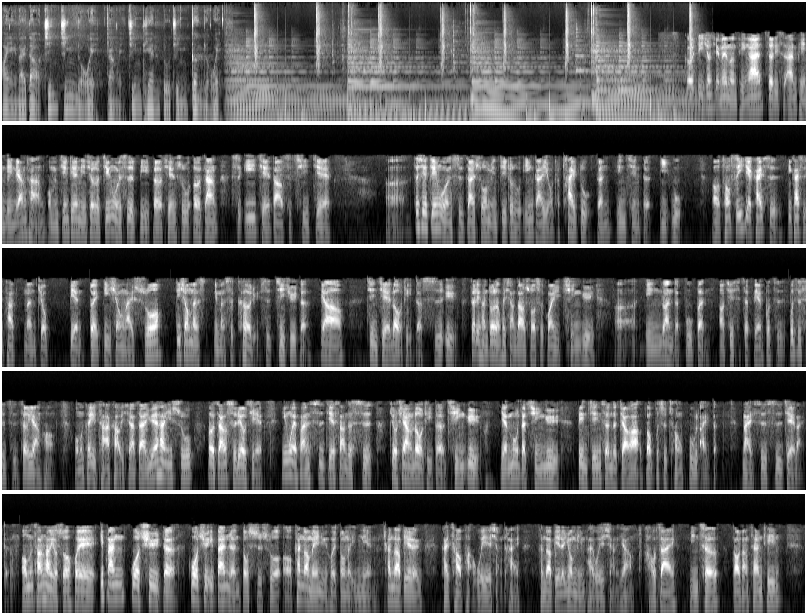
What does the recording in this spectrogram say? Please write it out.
欢迎来到津津有味，让你今天读经更有味。各位弟兄姐妹们平安，这里是安平灵粮堂。我们今天灵修的经文是彼得前书二章十一节到十七节。呃，这些经文是在说明基督徒应该有的态度跟应尽的义务。哦，从十一节开始，一开始他们就便对弟兄来说：“弟兄们，你们是客旅，是寄居的，要境界肉体的私欲。”这里很多人会想到说是关于情欲、呃淫乱的部分哦。其实这边不止不只是指这样哈，我们可以查考一下，在约翰一书二章十六节，因为凡世界上的事，就像肉体的情欲、眼目的情欲，并今生的骄傲，都不是从父来的，乃是世界来的。我们常常有时候会一般过去的。过去一般人都是说，哦，看到美女会动了一念，看到别人开超跑，我也想开；看到别人用名牌，我也想要豪宅、名车、高档餐厅。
